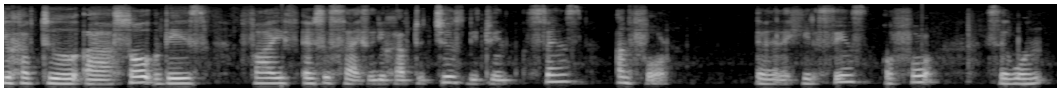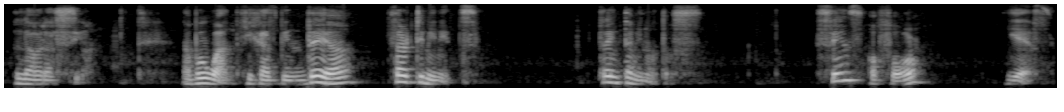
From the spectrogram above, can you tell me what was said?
you have to uh, solve these five exercises. You have to choose between since and for. Deben elegir since o for según la oración. Number one, he has been there 30 minutes. 30 minutos. Since or for? Yes,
